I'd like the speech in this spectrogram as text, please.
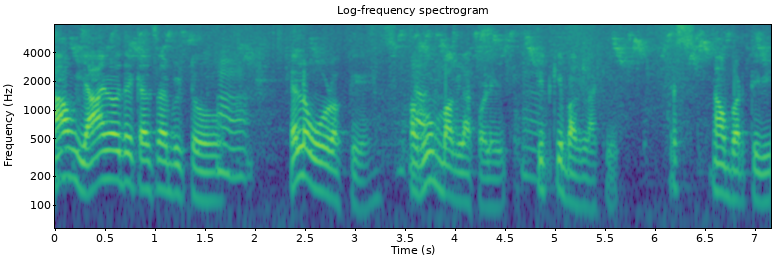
ನಾವು ಯಾವ್ಯಾವುದೇ ಕೆಲಸ ಬಿಟ್ಟು ಎಲ್ಲ ಓಡೋಗ್ತೀವಿ. ರೂಮ್ ಬಾಗ್ಲಾಕೊಳ್ಳಿ ಕಿಟಕಿ ಬಾಗ್ಲಾಕಿ ಎಸ್ ನಾವು ಬರ್ತೀವಿ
